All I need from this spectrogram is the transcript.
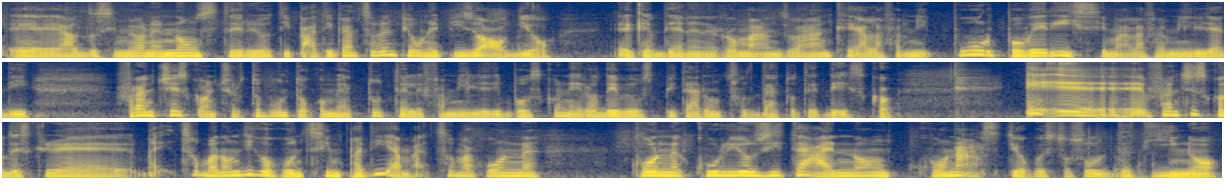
eh, Aldo Simeone, non stereotipati. Penso per esempio a un episodio eh, che avviene nel romanzo, anche alla famiglia, pur poverissima, alla famiglia di Francesco a un certo punto, come a tutte le famiglie di Bosco Nero, deve ospitare un soldato tedesco. E eh, Francesco descrive, beh, insomma, non dico con simpatia, ma insomma con, con curiosità e non con astio questo soldatino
